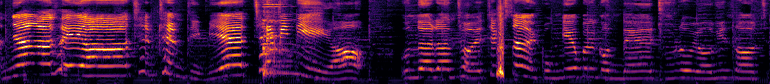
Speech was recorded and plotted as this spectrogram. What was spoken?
안녕하세요. 챔챔TV의 채민이에요. 오늘은 저희 책상을 공개해볼 건데 주로 여기서 저-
